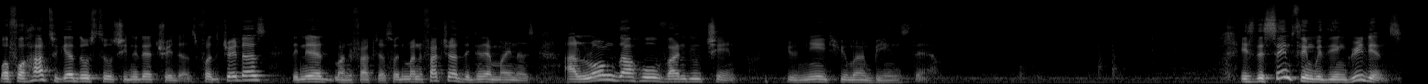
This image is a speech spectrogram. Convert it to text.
But for her to get those tools, she needed traders. For the traders, they needed manufacturers. For the manufacturers, they needed miners. Along that whole value chain, you need human beings there. It's the same thing with the ingredients.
